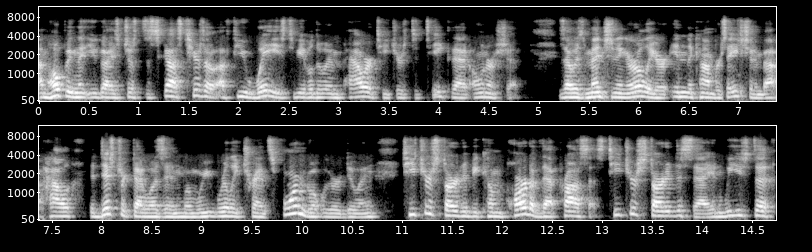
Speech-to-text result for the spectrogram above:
I'm hoping that you guys just discussed, here's a, a few ways to be able to empower teachers to take that ownership as I was mentioning earlier in the conversation about how the district I was in, when we really transformed what we were doing, teachers started to become part of that process. Teachers started to say, and we used to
